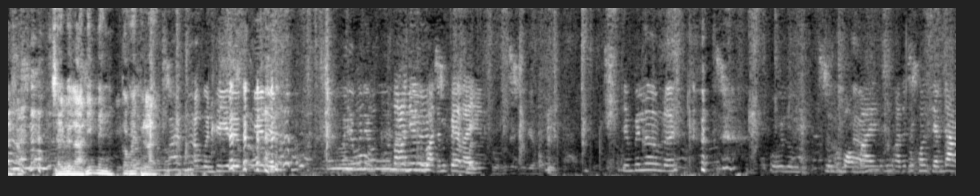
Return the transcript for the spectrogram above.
นะครับ ใช้เวลานิดนึงก็ไม่เป็นไร มาเหมือนดีเลยเมื่อกี้เนี่ยตอนยืนอยู่ว่าจะไม่เป็นอะไร ยังไม่เริ่มเลยโอ้ยลุงลุงก็บอกไปลุงอาจจะเป็นคนเสียงดัง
